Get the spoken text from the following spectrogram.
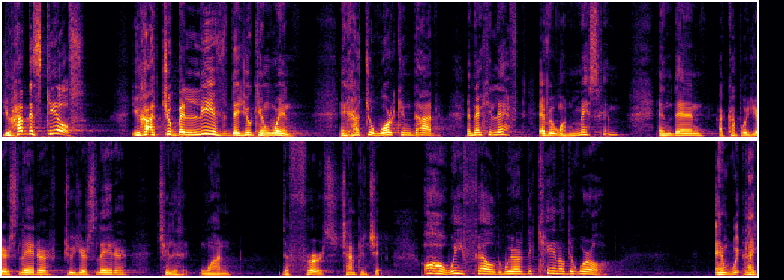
You have the skills. You had to believe that you can win. And had to work in that. And then he left. Everyone missed him. And then a couple years later, two years later, Chile won the first championship. Oh, we felt we are the king of the world. And we like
